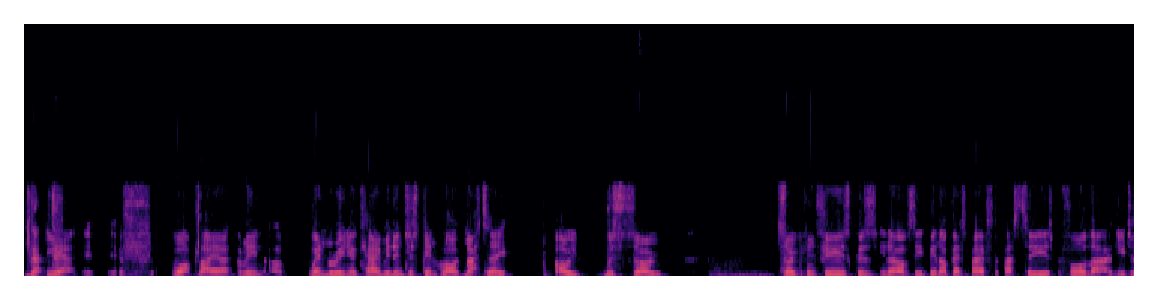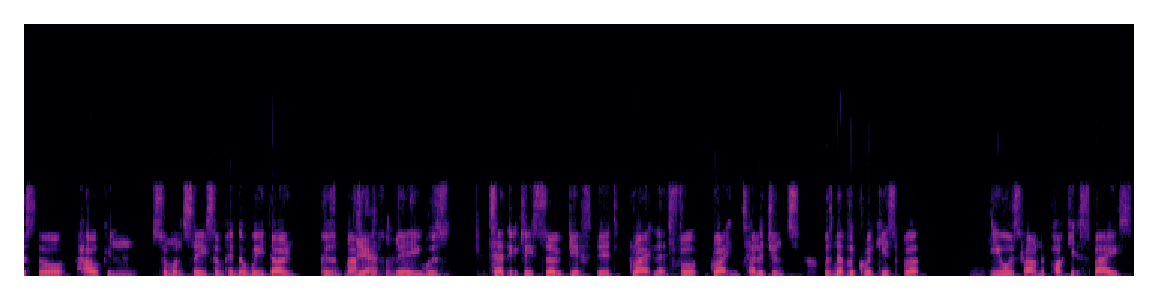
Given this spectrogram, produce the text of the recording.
That, Yeah, what player! I mean, uh, when Mourinho came in and just didn't like Mata, I was so so confused because you know obviously he'd been our best player for the past two years before that, and you just thought, how can someone see something that we don't? Because Mata Yeah. for me was technically so gifted, great left foot, great intelligence. Was never the quickest, but he always found a pocket space.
